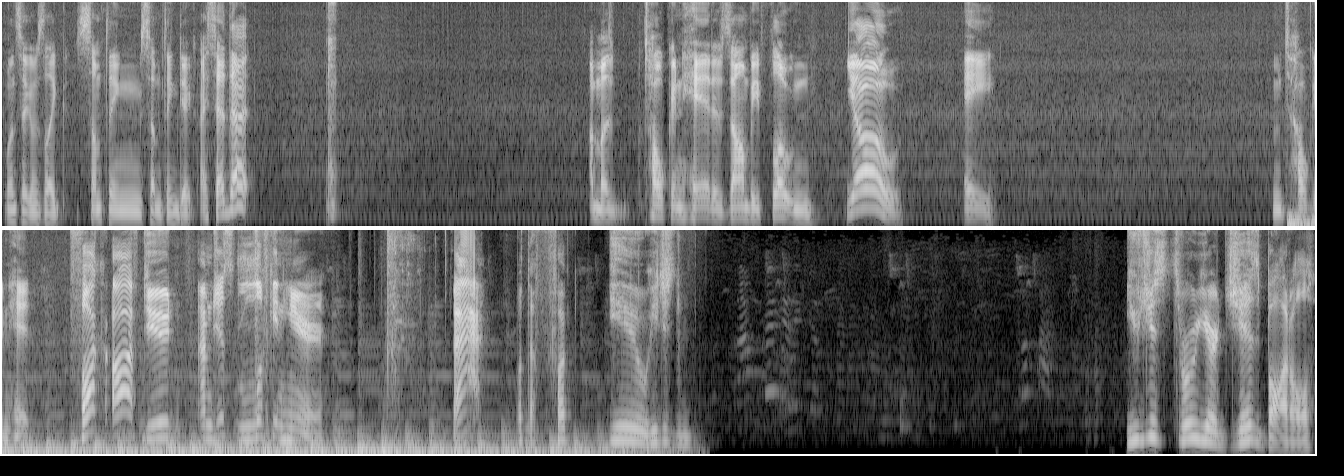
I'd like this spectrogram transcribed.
One second was like something something dick. I said that? I'm a token head of zombie floating. Yo! Hey. I'm token head. Fuck off, dude. I'm just looking here. Ah! What the fuck? Ew, he just... You just threw your jizz bottle.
